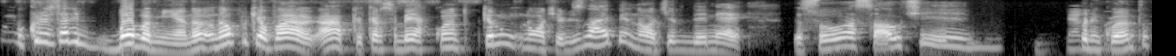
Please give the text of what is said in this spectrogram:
Uma curiosidade boba minha. Não, não porque eu vá. Ah, porque eu quero saber a quanto. Porque eu não, não atiro de sniper, não atiro de DMR. Eu sou assault, Pé por enquanto.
